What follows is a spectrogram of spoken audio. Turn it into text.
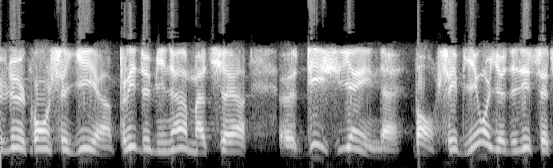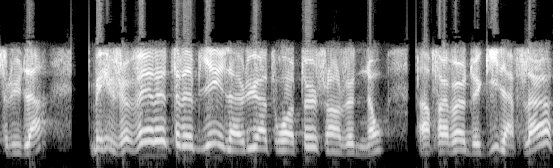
devenu un conseiller en prédominant en matière euh, d'hygiène. Bon, c'est bien, on lui a donné cette rue-là, mais je verrais très bien la rue Atwater changer de nom en faveur de Guy Lafleur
